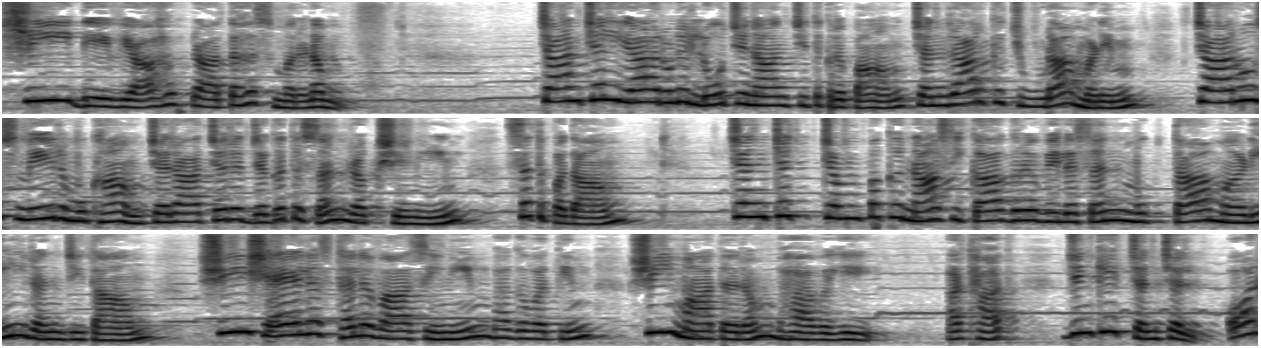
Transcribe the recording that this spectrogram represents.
श्रीदेव्याः प्रातः स्मरणम्। चाञ्चल्यारुणलोचनाञ्चितकृपाम् चन्द्रार्कचूडामणिम् चारुस्मेरमुखाम् चराचर जगत संरक्षिणीम् सत्पदाम् चञ्चचम्पकनासिकाग्रविलसन्मुक्तामणिरञ्जिताम् श्रीशैलस्थलवासिनीम् भगवतीम् श्रीमातरम् भावये। अर्थात जिनके चंचल और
